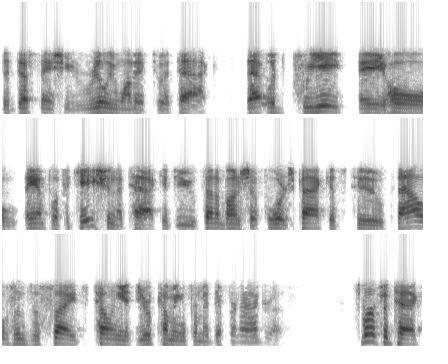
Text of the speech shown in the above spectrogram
the destination you really want it to attack. That would create a whole amplification attack if you send a bunch of forged packets to thousands of sites telling it you're coming from a different address. Smurf attacks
